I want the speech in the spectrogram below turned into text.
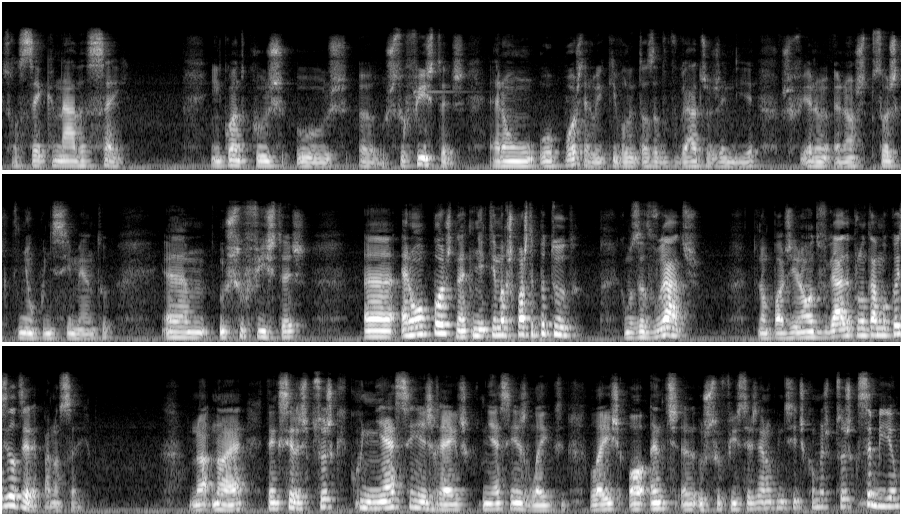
Só sei que nada sei. Enquanto que os, os, uh, os sofistas eram o oposto, eram o equivalente aos advogados hoje em dia, eram, eram as pessoas que tinham conhecimento, um, os sofistas uh, eram o oposto, não é? tinha que ter uma resposta para tudo, como os advogados. Tu não podes ir a um advogado e perguntar uma coisa e ele dizer, pá, não sei não é? Tem que ser as pessoas que conhecem as regras, que conhecem as leis, leis ou antes os sofistas eram conhecidos como as pessoas que sabiam,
